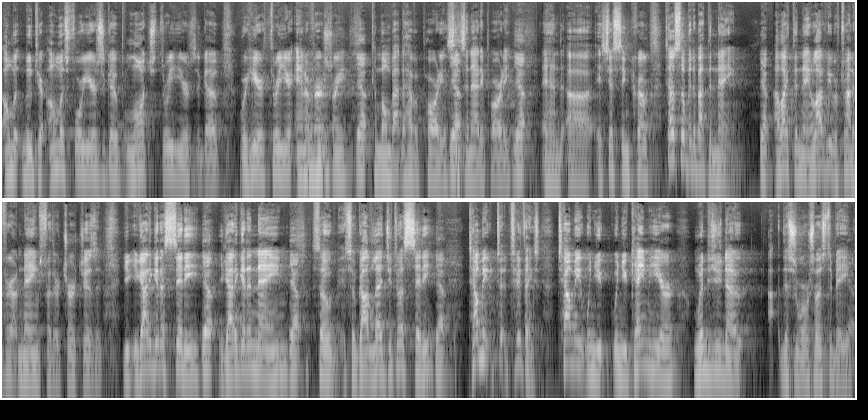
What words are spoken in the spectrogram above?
almost moved here almost four years ago. Launched three years ago. We're here three year anniversary. Mm-hmm. Yep. Come on back to have a party, a Cincinnati party. Yep. And uh, it's just incredible. Tell us a little bit about the name. Yep. I like the name. A lot of people are trying to figure out names for their churches. You, you got to get a city. Yep. You got to get a name. Yep. So so God led you to a city. Yep. Tell me t- two things. Tell me when you when you came here, when did you know uh, this is where we're supposed to be? Yep.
